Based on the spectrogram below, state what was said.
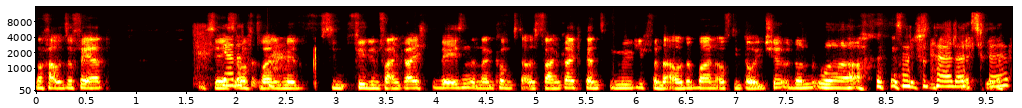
nach Hause fährt, ich sehe ja, es oft, weil wir sind viel in Frankreich gewesen und dann kommst du aus Frankreich ganz gemütlich von der Autobahn auf die Deutsche und dann, uah, das, das ist total der Stress.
